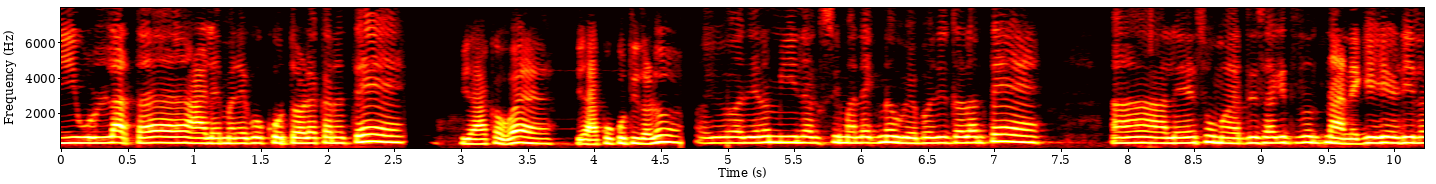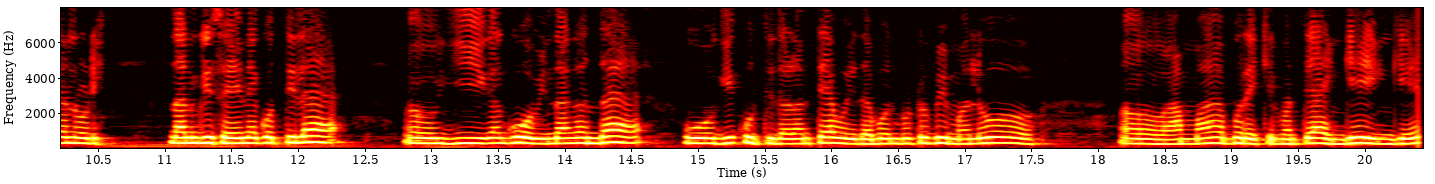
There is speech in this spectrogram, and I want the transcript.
ಈ ಉಳ್ಳಾತ ಹಳೆ ಮನೆಗೂ ಕೂತವಳೆ ಯಾಕವ ಯಾಕೋ ಕೂತಿದಳು ಅಯ್ಯೋ, ಅದೇನೋ ಮೀನಾಕ್ಷಿ ಮನೆಗೆ ನೋವೇ ಬಂದಿದ್ದಾಳಂತೆ. ಆ ಅಲ್ಲೇ ಸುಮಾರು ದಿವಸ ಆಗಿತ್ತು ಅಂತ ನನಗೆ ಹೇಳಿಲ್ಲ ನೋಡಿ. ನನಗೆ ಸೇನೆ ಗೊತ್ತಿಲ್ಲ. ಈಗ ಗೋವಿಂದ ಗೋವಿಂದಂಗಂದ ಹೋಗಿ ಕೂತಿದ್ದಾಳಂತೆ ಒಯ್ದ ಬಂದ್ಬಿಟ್ಟು ಬಿಮಲು. ಅಮ್ಮ ಅಮ್ಮ ಮತ್ತೆ ಹಂಗೆ ಹಿಂಗೆ.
